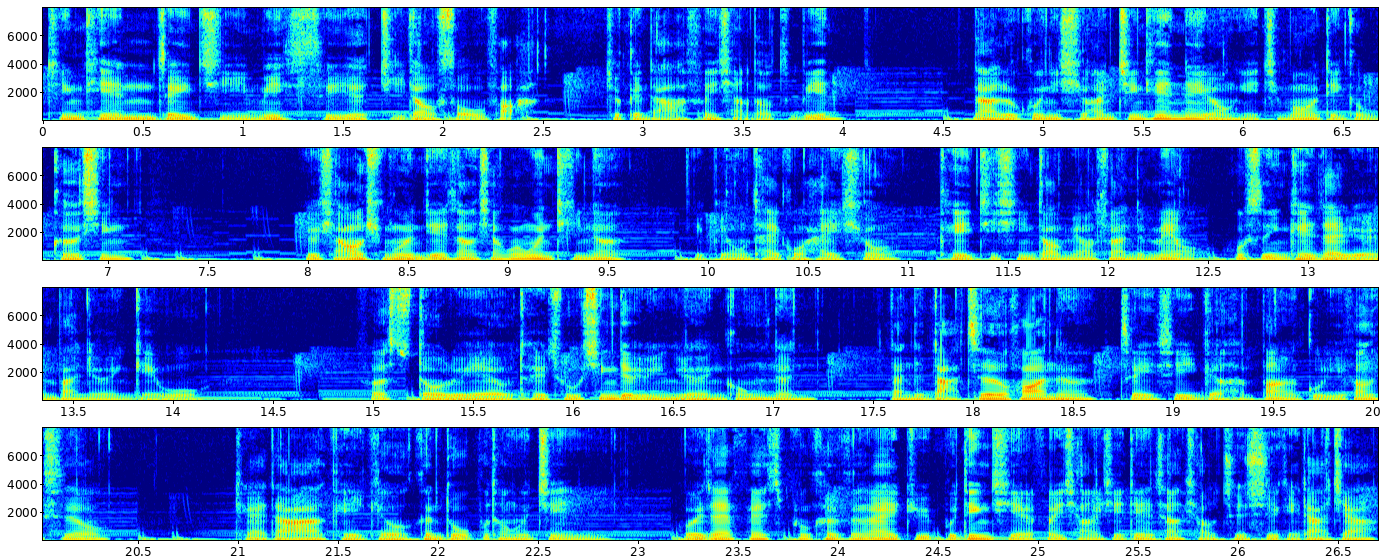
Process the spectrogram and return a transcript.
今天这一集 Miss C 的几道手法就跟大家分享到这边。那如果你喜欢今天的内容，也请帮我点个五颗星。有想要询问电商相关问题呢，也不用太过害羞，可以寄信到描述栏的 mail，或是你可以在留言板留言给我。Firstory 也有推出新的语音留言功能，懒得打字的话呢，这也是一个很棒的鼓励方式哦。期待大家可以给我更多不同的建议，我会在 Facebook 跟 IG 不定期的分享一些电商小知识给大家。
